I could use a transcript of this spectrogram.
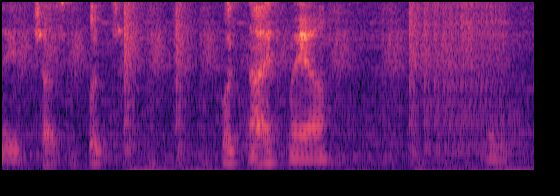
Sleep just put put nightmare. Sleep.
